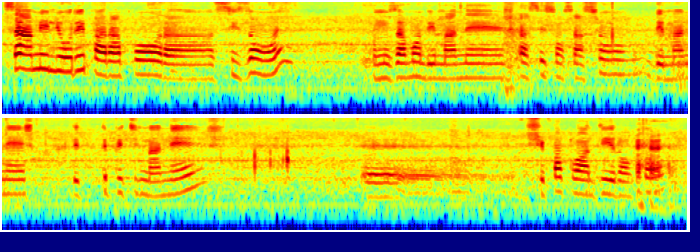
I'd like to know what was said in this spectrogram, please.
Ça a amélioré par rapport à six ans. Hein. Nous avons des manèges assez sensations, des manèges, des, petits manèges. Euh, je ne sais pas quoi dire encore.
